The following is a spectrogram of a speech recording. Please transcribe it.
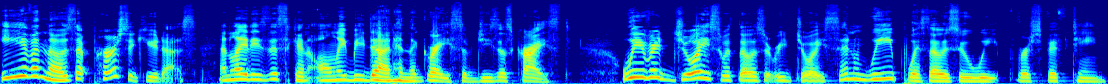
even those that persecute us. And ladies, this can only be done in the grace of Jesus Christ. We rejoice with those that rejoice and weep with those who weep. Verse 15.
